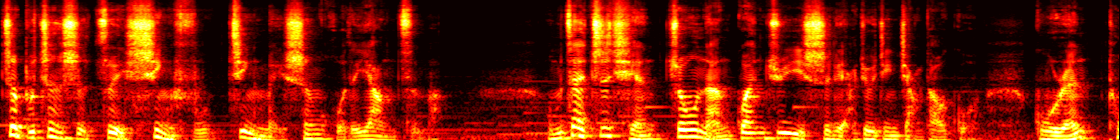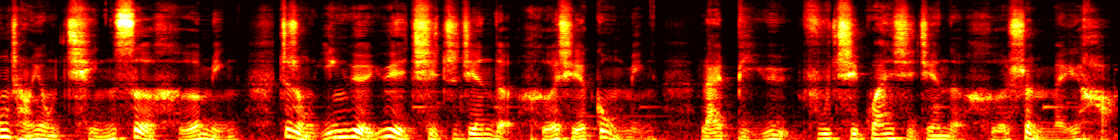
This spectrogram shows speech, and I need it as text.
这不正是最幸福静美生活的样子吗？我们在之前《周南关雎》一诗里啊就已经讲到过，古人通常用琴瑟和鸣这种音乐乐器之间的和谐共鸣来比喻夫妻关系间的和顺美好，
